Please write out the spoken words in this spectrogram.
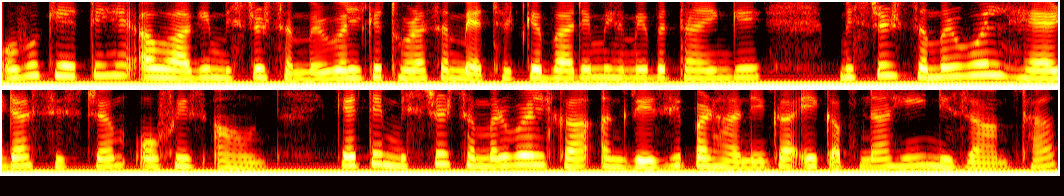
और वो कहते हैं, अब आगे मिस्टर समरवेल के थोड़ा सा मेथड के बारे में हमें बताएँगे। Mr Somervell had a system of his own कहते हैं, मिस्टर समरवेल का अंग्रेज़ी पढ़ाने का एक अपना ही निज़ाम था।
